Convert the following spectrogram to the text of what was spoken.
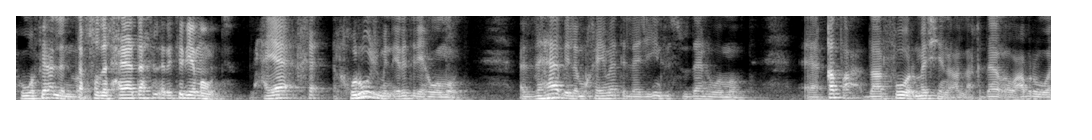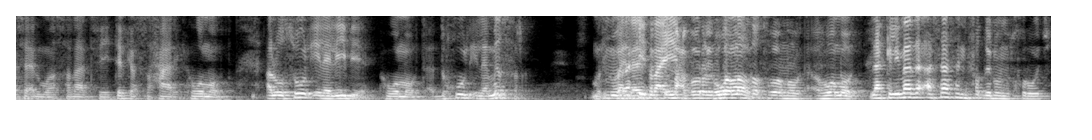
هو فعلا موت. تقصد الحياة داخل إريتريا موت. الحياة خ... الخروج من إريتريا هو موت. الذهاب إلى مخيمات اللاجئين في السودان هو موت. آه، قطع دارفور مشيا على الأقدام أو عبر وسائل المواصلات في تلك الصحاري هو موت. الوصول إلى ليبيا هو موت. الدخول إلى مصر أكيد إسرائيل عبور هو موت. هو موت. هو موت. لكن لماذا أساسا يفضلون الخروج؟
